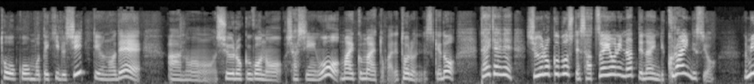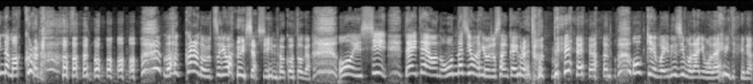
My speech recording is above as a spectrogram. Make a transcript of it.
投稿もできるしっていうのであの収録後の写真をマイク前とかで撮るんですけど大体ね収録ブースで撮影用になってないんで暗いんですよ。みんな真っ暗な あの真っ暗の写り悪い写真のことが多いし、大体あの同じような表情3回ぐらい撮って、あの、OK も NG も何もないみたいな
